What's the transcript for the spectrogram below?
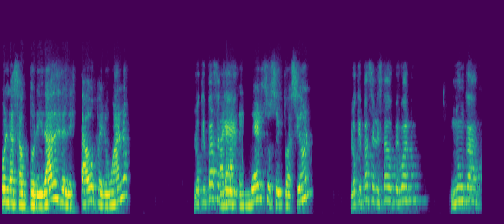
con las autoridades del Estado peruano? Lo que pasa para atender su situación. Lo que pasa el Estado peruano nunca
